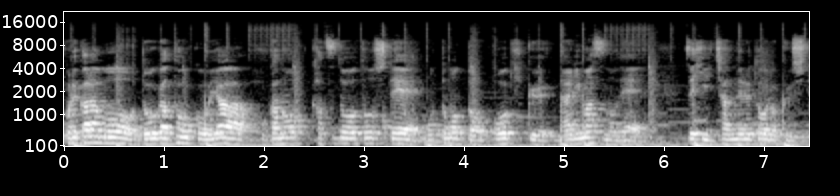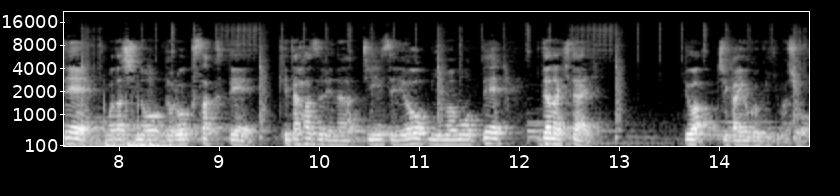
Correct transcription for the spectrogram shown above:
これからも動画投稿や他の活動を通してもっともっと大きくなりますのでぜひチャンネル登録して私の泥臭くて桁外れな人生を見守っていただきたいでは次回予告いきましょう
